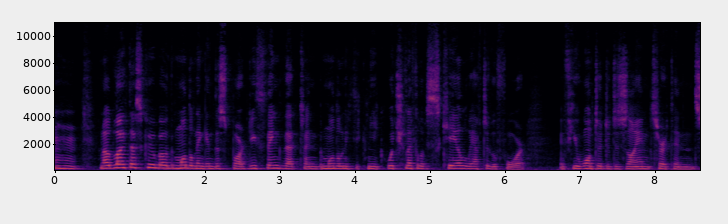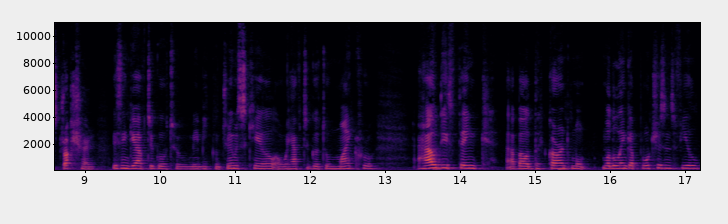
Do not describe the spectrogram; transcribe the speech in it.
Mm-hmm. And I would like to ask you about the modeling in this part. Do you think that in the modeling technique, which level of scale we have to go for? If you wanted to design certain structure, do you think you have to go to maybe continuous scale or we have to go to micro? How do you think about the current mo- modeling approaches in the field?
